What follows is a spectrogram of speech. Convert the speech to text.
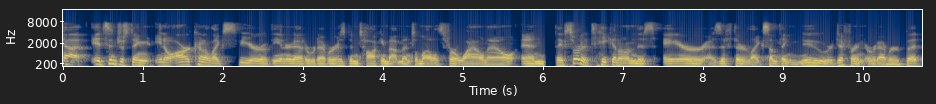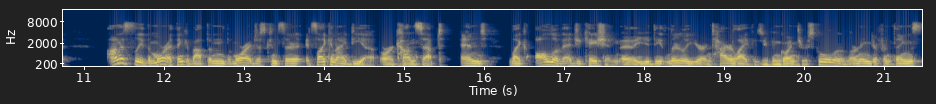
Yeah, it's interesting. You know, our kind of like sphere of the internet or whatever has been talking about mental models for a while now, and they've sort of taken on this air as if they're like something new or different or whatever. But honestly, the more I think about them, the more I just consider it's like an idea or a concept. And like all of education, uh, you, the, literally your entire life as you've been going through school or learning different things,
